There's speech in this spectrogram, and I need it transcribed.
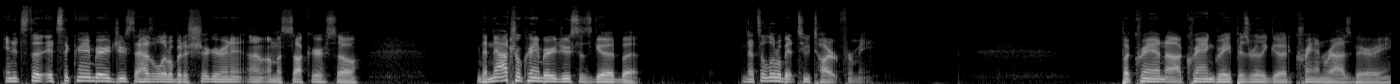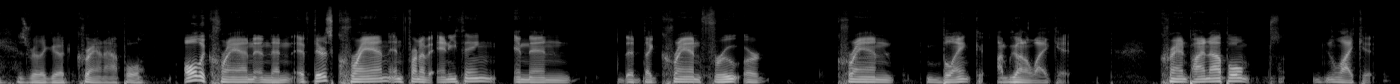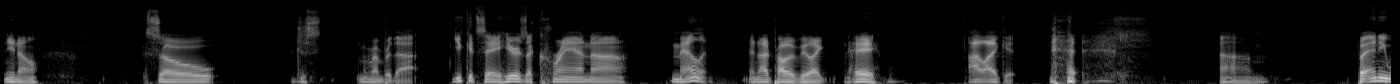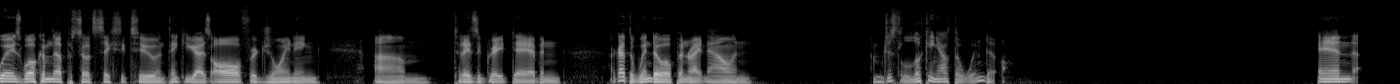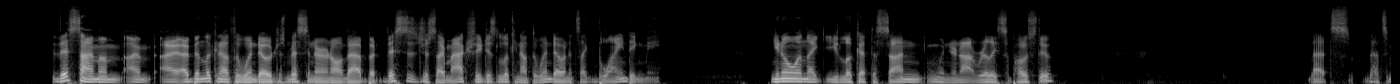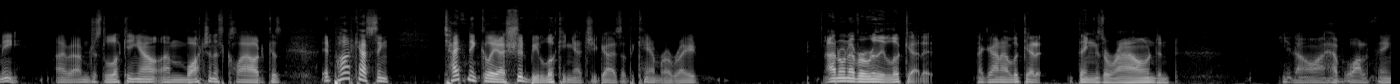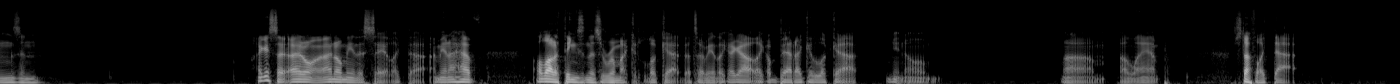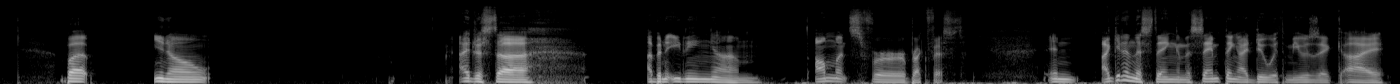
and it's the it's the cranberry juice that has a little bit of sugar in it. I'm, I'm a sucker, so the natural cranberry juice is good, but that's a little bit too tart for me. But cran uh, cran grape is really good. Cran raspberry is really good. Cran apple, all the cran, and then if there's cran in front of anything, and then the like cran fruit or cran blank, I'm gonna like it. Cran pineapple, like it, you know. So just remember that. You could say, "Here's a cran uh, melon," and I'd probably be like, "Hey, I like it." Um, but anyways, welcome to episode 62, and thank you guys all for joining. Um, today's a great day. I've been, I got the window open right now, and I'm just looking out the window. And this time I'm I'm I, I've been looking out the window, just missing her and all that. But this is just I'm actually just looking out the window, and it's like blinding me. You know when like you look at the sun when you're not really supposed to. That's that's me. I, I'm just looking out. I'm watching this cloud because in podcasting, technically I should be looking at you guys at the camera, right? I don't ever really look at it. I kind of look at it, things around, and you know I have a lot of things, and I guess I, I don't I don't mean to say it like that. I mean I have a lot of things in this room I could look at. That's what I mean. Like I got like a bed I could look at, you know, um, a lamp, stuff like that. But you know, I just uh, I've been eating um, omelets for breakfast, and I get in this thing, and the same thing I do with music. I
